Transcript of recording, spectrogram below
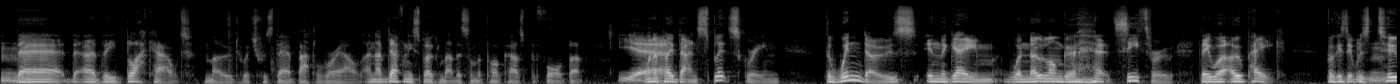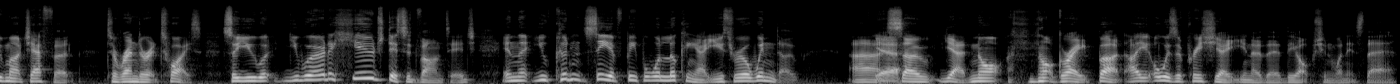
hmm. their uh, the blackout mode, which was their battle royale, and I've definitely spoken about this on the podcast before. But Yeah, when I played that in split screen, the windows in the game were no longer see through; they were opaque because it was mm-hmm. too much effort to render it twice. So you were you were at a huge disadvantage in that you couldn't see if people were looking at you through a window. Uh, Yeah. So yeah, not not great, but I always appreciate you know the the option when it's there.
